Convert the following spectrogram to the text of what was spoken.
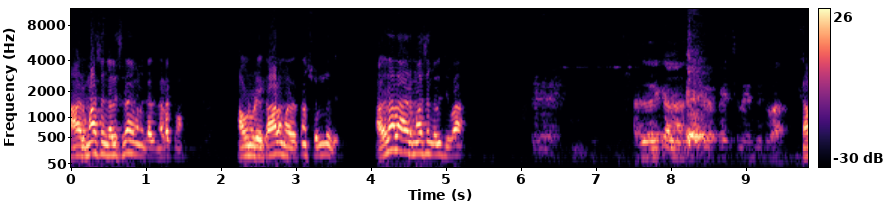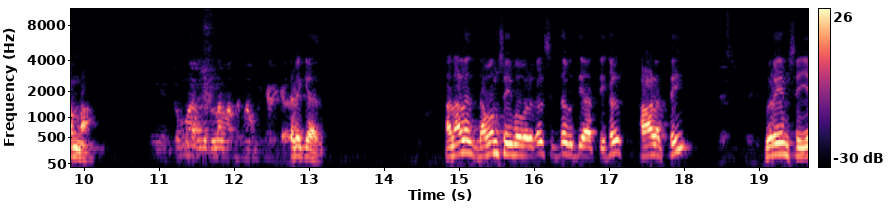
ஆறு மாசம் கழிச்சு தான் இவனுக்கு அது நடக்கும். அவனுடைய காலம் அதை தான் சொல்லுது. அதனால ஆறு மாசம் கழிச்சு வா. அது வரைக்கும் ஆமா. கிடைக்காது. அதனால தவம் செய்பவர்கள் சித்த வித்தியார்த்திகள் காலத்தை விரயம் செய்ய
